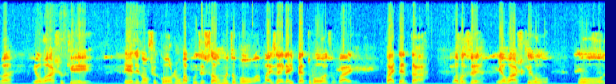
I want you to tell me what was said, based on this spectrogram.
É? Eu acho que ele não ficou numa posição muito boa, mas ele é impetuoso, vai, vai tentar. Vamos ver. Eu acho que o, o,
